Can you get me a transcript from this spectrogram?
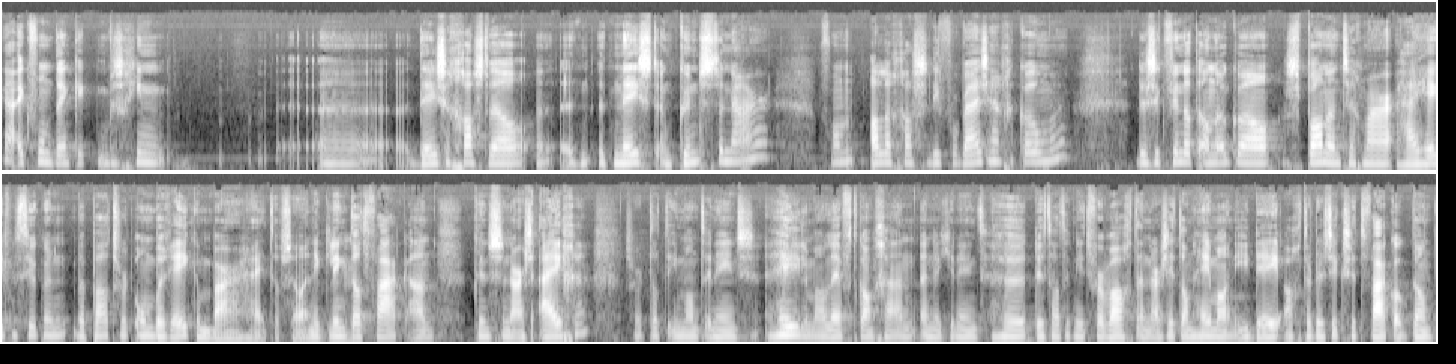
Ja, ik vond denk ik misschien eh, deze gast wel eh, het meest een kunstenaar van alle gasten die voorbij zijn gekomen. Dus ik vind dat dan ook wel spannend, zeg maar. Hij heeft natuurlijk een bepaald soort onberekenbaarheid of zo. En ik link dat vaak aan kunstenaars eigen. Een soort dat iemand ineens helemaal left kan gaan en dat je denkt, huh, dit had ik niet verwacht. En daar zit dan helemaal een idee achter. Dus ik zit vaak ook dan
